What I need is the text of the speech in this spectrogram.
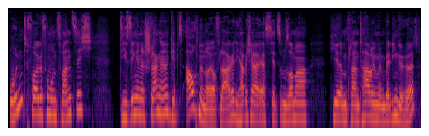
Und Folge 25, die singende Schlange, gibt's auch eine Neuauflage. Die habe ich ja erst jetzt im Sommer hier im Planetarium in Berlin gehört.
